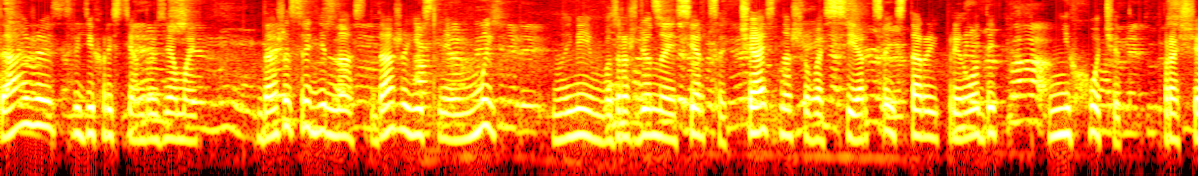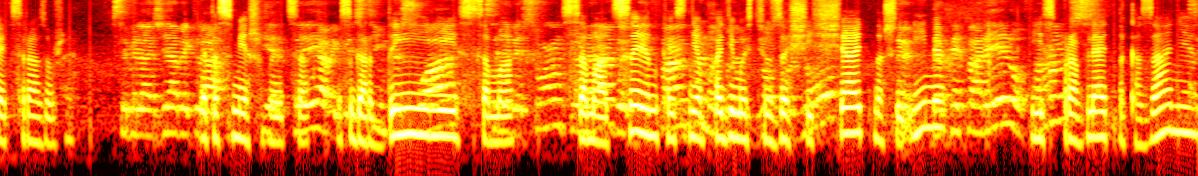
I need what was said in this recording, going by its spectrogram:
даже среди христиан, друзья мои, даже среди нас, даже если мы имеем возрожденное сердце, часть нашего сердца и старой природы не хочет прощать сразу же. Это смешивается с гордыней, с само, самооценкой, с необходимостью защищать наше имя и исправлять наказание.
